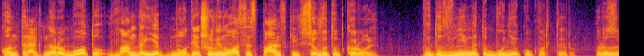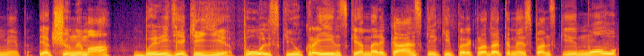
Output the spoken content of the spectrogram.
Контракт на роботу вам дає, ну от якщо він у вас іспанський, все, ви тут король. Ви тут знімете будь-яку квартиру. Розумієте? Якщо нема, беріть які є: польський, український, американський, які перекладайте на іспанську мову,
